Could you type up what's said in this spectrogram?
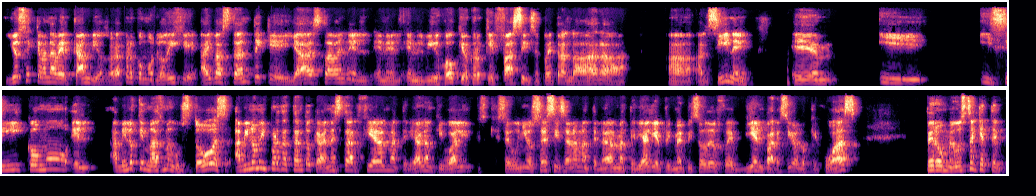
yo sé que van a haber cambios, ¿verdad? Pero como lo dije, hay bastante que ya estaba en el, en el, en el videojuego que yo creo que fácil se puede trasladar a, al cine. Em, y, y sí, como el, a mí lo que más me gustó es, a mí no me importa tanto que van a estar fiel al material, aunque igual, según yo sé, si se van a mantener al material y el primer episodio fue bien parecido a lo que jugás, pero me gusta que te,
